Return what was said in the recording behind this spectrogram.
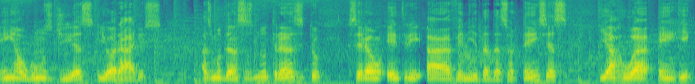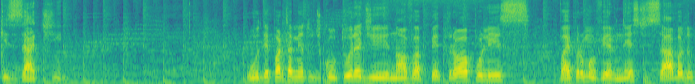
em alguns dias e horários. As mudanças no trânsito serão entre a Avenida das Hortênsias e a rua Henrique Zatti. O Departamento de Cultura de Nova Petrópolis vai promover neste sábado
